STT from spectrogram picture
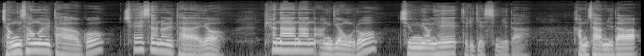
정성을 다하고 최선을 다하여 편안한 안경으로 증명해 드리겠습니다. 감사합니다.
